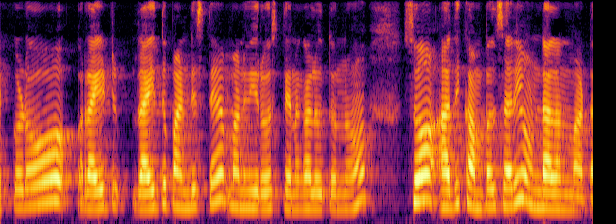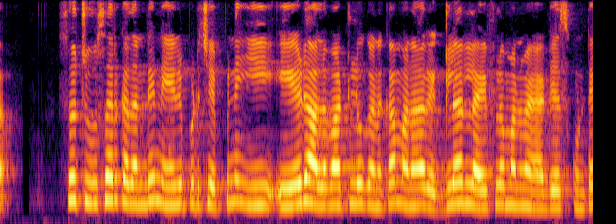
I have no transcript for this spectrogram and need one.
ఎక్కడో రైట్ రైతు పండిస్తే మనం ఈరోజు తినగలుగుతున్నాం. సో అది కంపల్సరీ ఉండాలన్నమాట. సో చూసారు కదండి నేను ఇప్పుడు చెప్పిన ఈ ఏడు అలవాట్లు కనుక మన రెగ్యులర్ లైఫ్లో మనం యాడ్ చేసుకుంటే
